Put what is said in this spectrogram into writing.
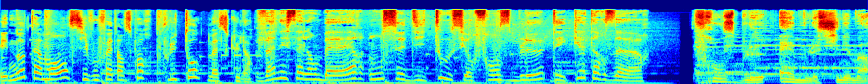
et notamment si vous faites un sport plutôt masculin. Vanessa Lambert, on se dit tout sur France Bleu dès 14h. France Bleu aime le cinéma.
